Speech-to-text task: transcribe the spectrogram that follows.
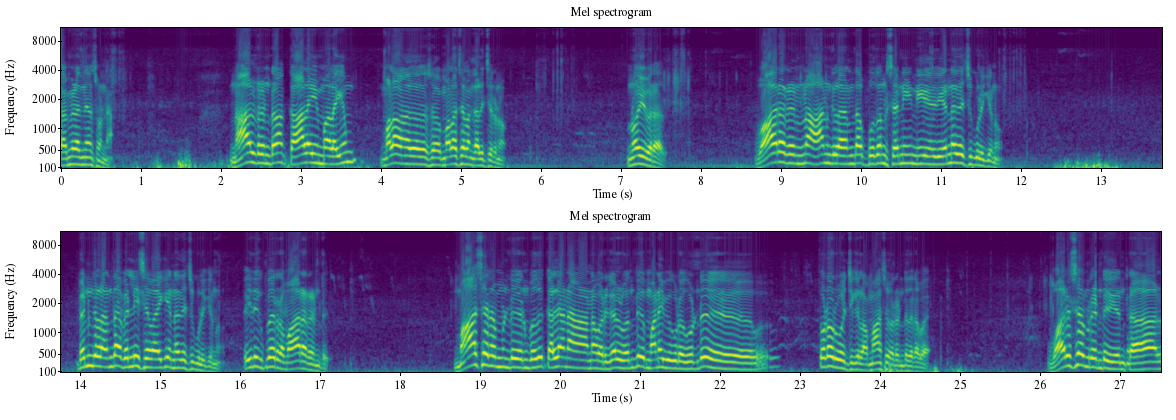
தமிழன் தான் சொன்னான். நாள் ரெண்டாம் காலை மலையும் மலை மலைச்சலம் கழிச்சிடணும். நோய் வராது. வாரம் ரெண்டுனா ஆண்களாக இருந்தால் புதன் சனி நீ எண்ணெய் தேய்ச்சி குளிக்கணும். பெண்களாக இருந்தால் வெள்ளி செவ்வாய்க்கு எண்ணெய் தேய்ச்சி குளிக்கணும். இதுக்கு பேர் வாரம் ரெண்டு. மாச ரெண்டு என்பது கல்யாணம் ஆனவர்கள் வந்து மனைவி கூட கொண்டு தொடர்பு வச்சுக்கலாம் மாதம் ரெண்டு தடவை. வருஷம் ரெண்டு என்றால்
